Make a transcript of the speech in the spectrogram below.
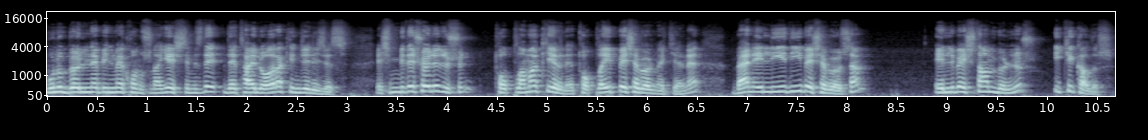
Bunu bölünebilme konusuna geçtiğimizde detaylı olarak inceleyeceğiz. E şimdi bir de şöyle düşün. Toplamak yerine, toplayıp 5'e bölmek yerine ben 57'yi 5'e bölsem 55 tam bölünür, 2 kalır.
